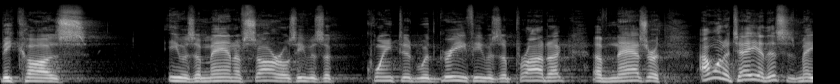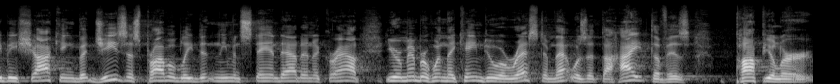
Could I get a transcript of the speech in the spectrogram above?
because he was a man of sorrows. He was acquainted with grief. He was a product of Nazareth. I want to tell you, this is maybe shocking, but Jesus probably didn't even stand out in a crowd. You remember when they came to arrest him, that was at the height of his popular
